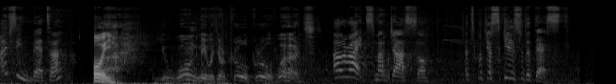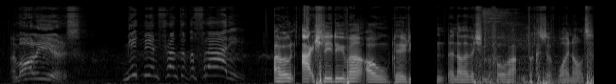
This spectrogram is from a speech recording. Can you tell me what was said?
I've seen better. Oi. Ah, you wound me with your cruel, cruel words. All right, Smargiasso. Let's put your skills to the test. I'm all ears. Meet me in front of the Frari. I won't actually do that. I'll go do another mission before that because of why not.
